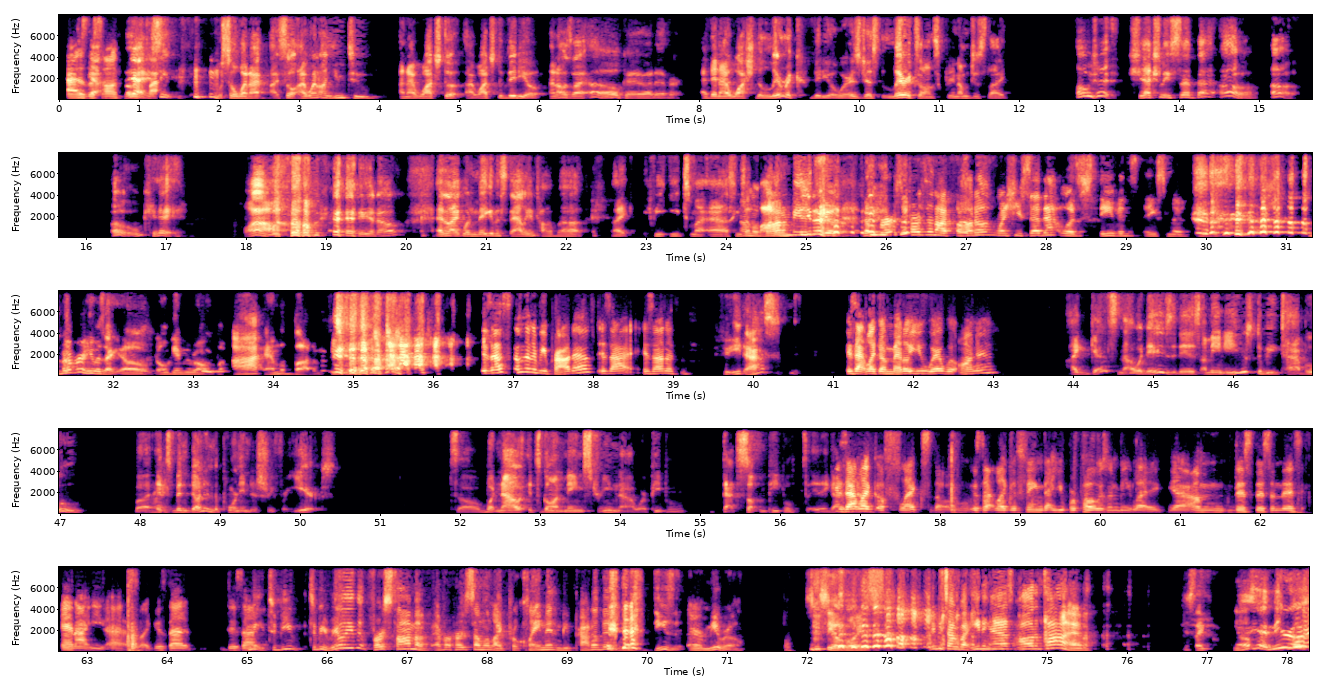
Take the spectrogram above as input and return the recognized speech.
as the Yeah. song goes yeah by. see so when I I- so I went on YouTube and I watched the I watched the video and I was like, oh okay, whatever. And then I watched the lyric video where it's just lyrics on screen. I'm just like, oh shit, she actually said that. Oh, oh, oh, okay. Wow. okay, you know? And like when Megan Thee Stallion talk about like if he eats my ass, he's I'm a, bottom, feeder. feeder. Dude, the first person I thought of when she said that was Stephen A. Smith. Remember, he was like, "Yo, don't get me wrong, but I am a bottom feeder." Is that something to be proud of? Is that is that a you eat ass? is that like a medal you wear with honor? I guess nowadays it is. I mean, it used to be taboo, but it's been done in the porn industry for years. So, but now it's gone mainstream now where people, that's something people, they got. Is that like a flex though? Is that like a thing that you propose and be like, yeah, I'm this, this, and this, and I eat ass? Like, is that is that I mean, to be to be really the first time I've ever heard someone like proclaim it and be proud of it was Diesel or Miro, Sucio boys. They be talking about eating ass all the time. Just like know, yeah, Miro.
